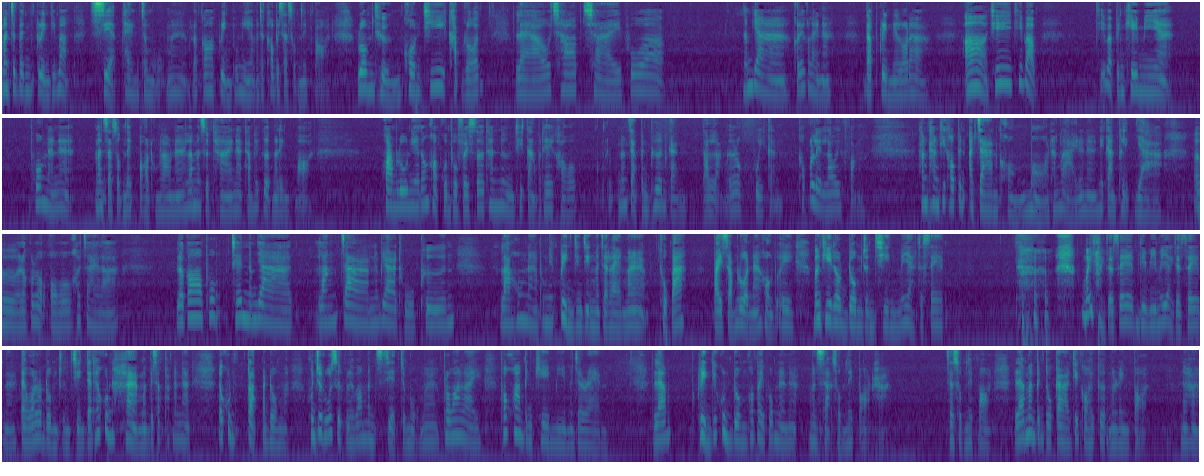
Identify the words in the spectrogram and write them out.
มันจะเป็นกลิ่นที่แบบเสียดแทงจมูกมาก แล้วก็กลิ่นพวกนี้มันจะเข้าไปสะสมในปอด รวมถึงคนที่ขับรถ แล้วชอบใช้พวกน้ำยาเขาเรียกอะไรนะ ดับกลิ่นในรถอะอ่าที่ที่แบบที่แบบเป็นเคมีอะพวกนั้นน่ะ มันสะสมในปอดของเรานะ แล้วมันสุดท้ายนะทำให้เกิดมะเร็งปอด ความรู้นี้ต้องขอบคุณ professor ท่านหนึ่งที่ต่างประเทศเขา เนื่องจากเป็นเพื่อนกันตอนหลังแล้วเราก็คุยกัน เขาก็เลยเล่าให้ฟัง ทั้งๆ ที่เขาเป็นอาจารย์ของหมอทั้งหลายด้วยนะ ในการผลิตยา เออเราก็บอกโอ้เข้าใจละแล้วก็พวกเช่นน้ำยาล้างจานน้ำยาถูพื้น ล้างห้องน้ำพวกนี้กลิ่นจริง ๆ มันจะแรงมาก ถูกปะไปสำรวจนะของตัวเอง บางทีเราดมจนชินไม่อยากจะ saidไม่อยากจะเซตทีวีไม่อยากจะเซตนะ แต่ว่าเราดมจนชินแต่ถ้าคุณห่างมันไปสักพักนานๆแล้วคุณกลับมาดมอะ คุณจะรู้สึกเลยว่ามันเสียดจมูกมาก เพราะว่าอะไร เพราะความเป็นเคมีมันจะแรง แล้ว กลิ่นที่คุณดมเข้าไปพวกนั้นอะมันสะสมในปอดค่ะ สะสมในปอด แล้วมันเป็นตัวการที่ก่อให้เกิดมะเร็งปอดนะคะ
